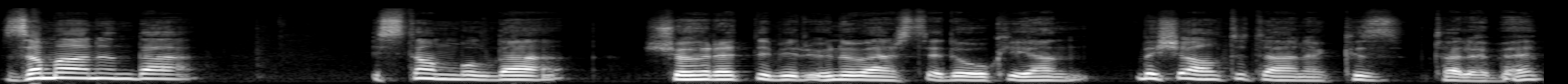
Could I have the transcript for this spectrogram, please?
Zamanında İstanbul'da şöhretli bir üniversitede okuyan 5-6 tane kız talebe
